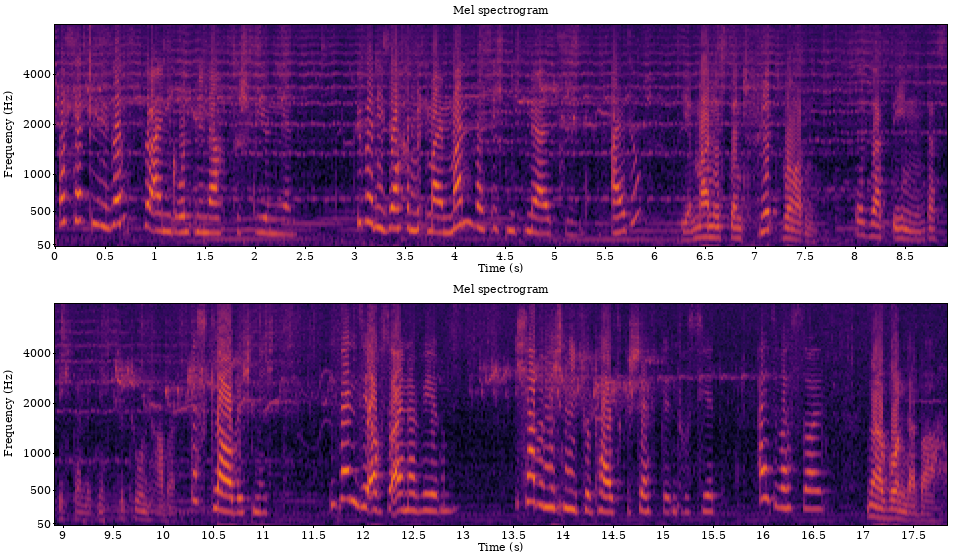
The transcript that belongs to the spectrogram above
Was hätten Sie sonst für einen Grund, mir nachzuspionieren? Über die Sache mit meinem Mann weiß ich nicht mehr als Sie. Also? Ihr Mann ist entführt worden. Wer sagt Ihnen, dass ich damit nichts zu tun habe? Das glaube ich nicht. Und wenn Sie auch so einer wären. Ich habe mich nie für Pauls Geschäfte interessiert. Also was soll's? Na wunderbar.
